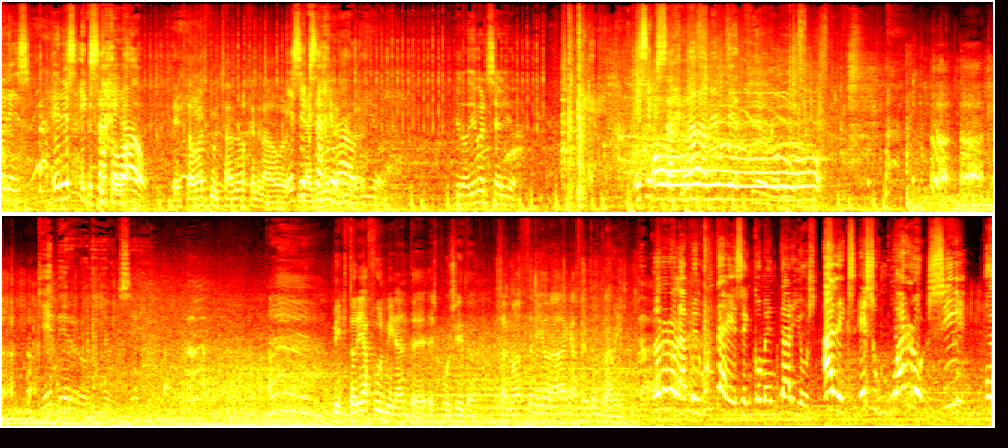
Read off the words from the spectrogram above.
Eres, eres exagerado. Estaba, estaba escuchando el generador. Es y aquí no exagerado, termina. tío. Te lo digo en serio. Es exageradamente cerdo. Qué perro, tío, en serio. Victoria fulminante, expulsito. O sea, no has tenido nada que hacer contra mí. No, no, no, la pregunta es en comentarios, ¿Alex es un guarro? ¿Sí o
